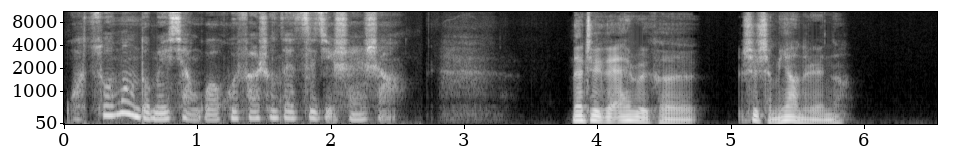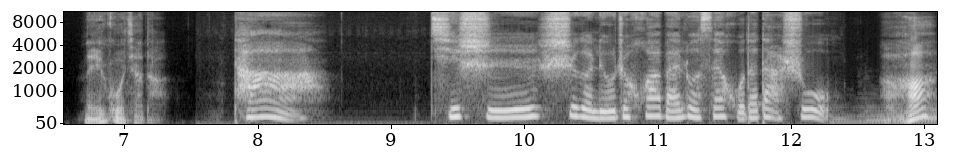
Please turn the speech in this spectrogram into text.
我做梦都没想过会发生在自己身上。那这个艾瑞克是什么样的人呢？哪个国家的？他啊，其实是个留着花白络腮胡的大叔啊，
